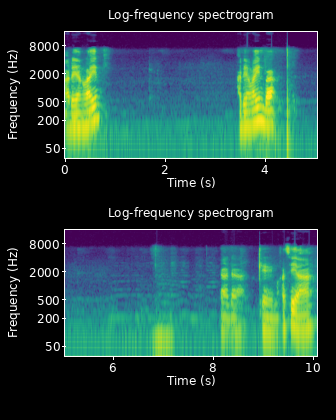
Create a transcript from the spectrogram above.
Ada yang lain? Ada yang lain mbak? Gak ada. Oke makasih ya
